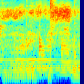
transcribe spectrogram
Hare Krishna.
